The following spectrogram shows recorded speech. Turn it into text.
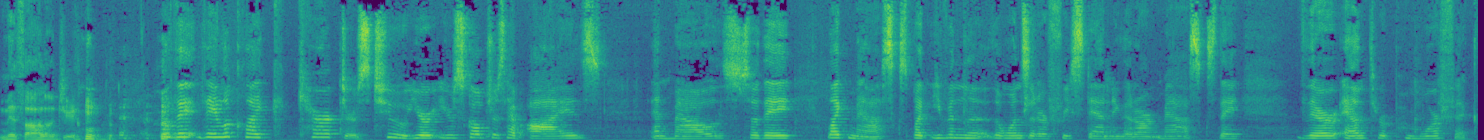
mythology. well, they, they look like characters too. Your your sculptures have eyes and mouths, so they like masks. But even the, the ones that are freestanding that aren't masks, they they're anthropomorphic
